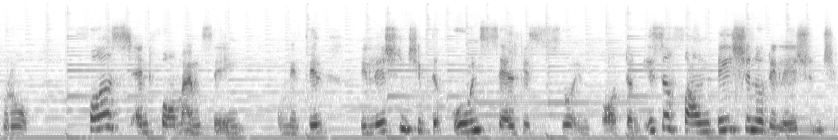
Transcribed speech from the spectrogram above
grow first and foremost, I'm saying, Mitthyl, relationship, the own self is so important. It's a foundation of relationship.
